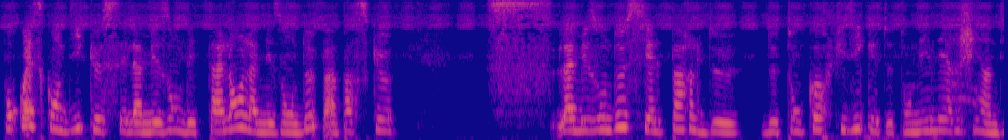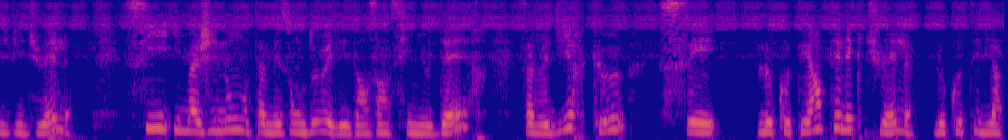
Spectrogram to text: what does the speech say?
Pourquoi est-ce qu'on dit que c'est la maison des talents, la maison 2 bah, Parce que la maison 2, si elle parle de, ton corps physique et de ton énergie individuelle, si, imaginons, ta maison 2, elle est dans un signe d'air, ça veut dire que c'est le côté intellectuel, le côté de la,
